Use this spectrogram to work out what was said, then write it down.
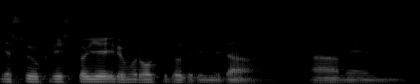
예수 그리스도의 이름으로 기도드립니다. 아멘.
